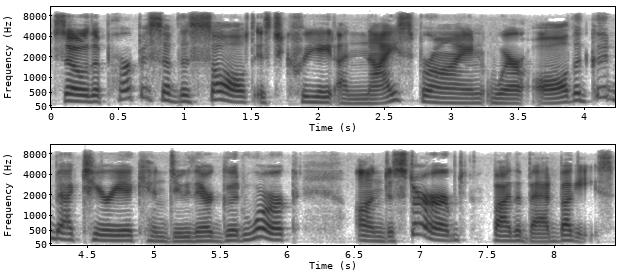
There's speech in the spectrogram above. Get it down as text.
So, the purpose of the salt is to create a nice brine where all the good bacteria can do their good work undisturbed by the bad buggies.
